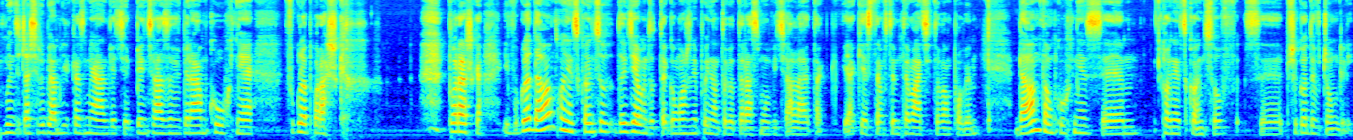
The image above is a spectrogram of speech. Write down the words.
w międzyczasie robiłam kilka zmian, wiecie, pięć razy wybierałam kuchnię, w ogóle porażka. porażka. I w ogóle dałam koniec końców, dojdziemy do tego, może nie powinnam tego teraz mówić, ale tak jak jestem w tym temacie, to Wam powiem. Dałam tą kuchnię z koniec końców z przygody w dżungli.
